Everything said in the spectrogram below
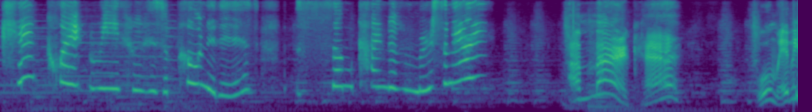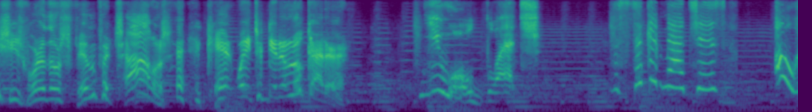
can't quite read who his opponent is. Some kind of mercenary? A merc, huh? Well, maybe she's one of those femme fatales. Can't wait to get a look at her. You old lech. The second match is. Oh,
